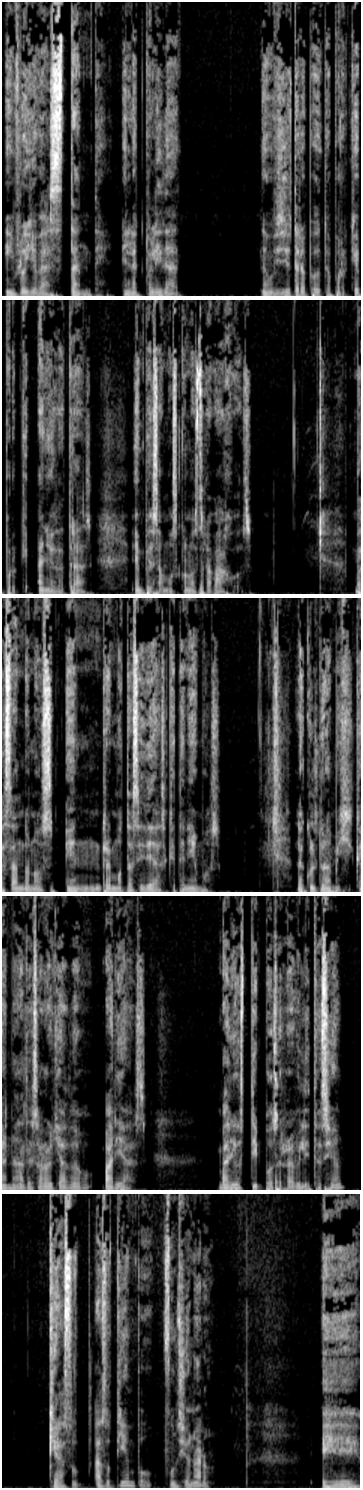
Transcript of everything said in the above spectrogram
Influye bastante en la actualidad de un fisioterapeuta. ¿Por qué? Porque años atrás empezamos con los trabajos basándonos en remotas ideas que teníamos. La cultura mexicana ha desarrollado varias, varios tipos de rehabilitación que a su, a su tiempo funcionaron. Eh,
